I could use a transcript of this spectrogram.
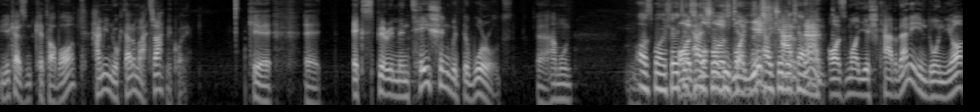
یکی از کتابا همین نکته رو مطرح می‌کنه که experimentation with the world همون آزمایش های آزما- تجربی آزمایش کردن. کردن. آزمایش کردن این دنیا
